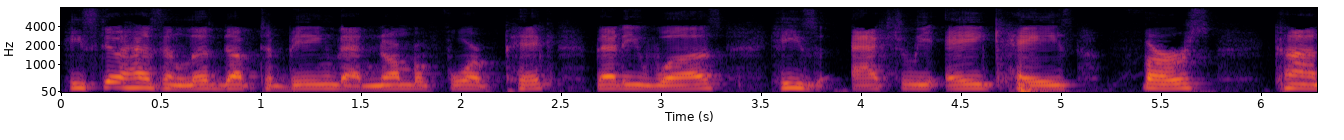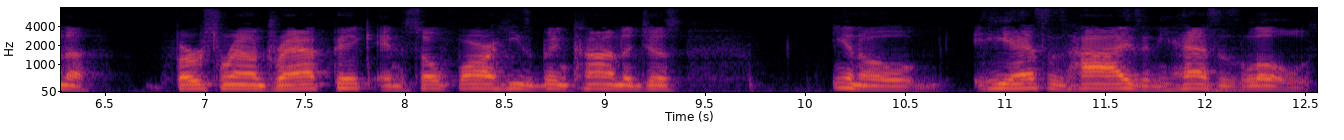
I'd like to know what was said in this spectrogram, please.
He still hasn't lived up to being that number four pick that he was. He's actually AK's first kind of first round draft pick. And so far, he's been kind of just, you know, he has his highs and he has his lows.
